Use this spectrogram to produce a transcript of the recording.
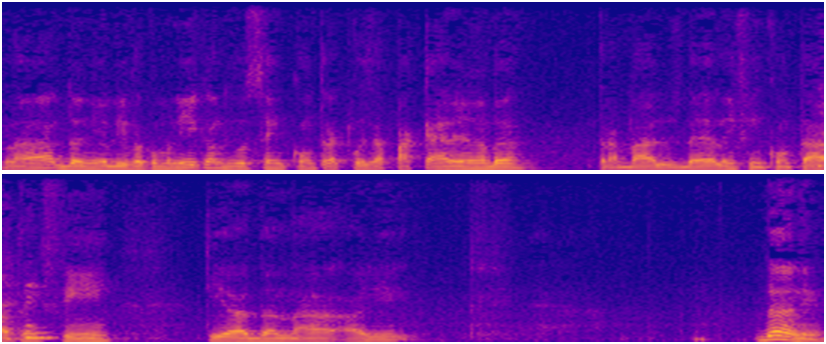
lá, Dani Oliva Comunica, onde você encontra coisa pra caramba, trabalhos dela, enfim, contato, enfim, que é a Dana, ali... Dani,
